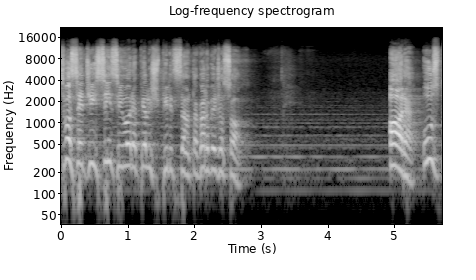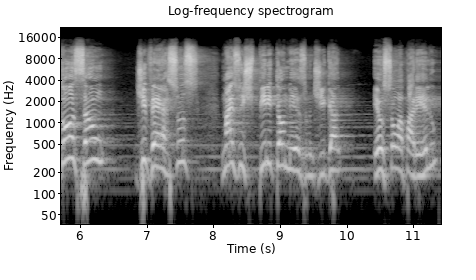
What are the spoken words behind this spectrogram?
Se você diz sim, Senhor, é pelo Espírito Santo. Agora veja só. Ora, os dons são diversos, mas o Espírito é o mesmo. Diga eu sou o aparelho,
